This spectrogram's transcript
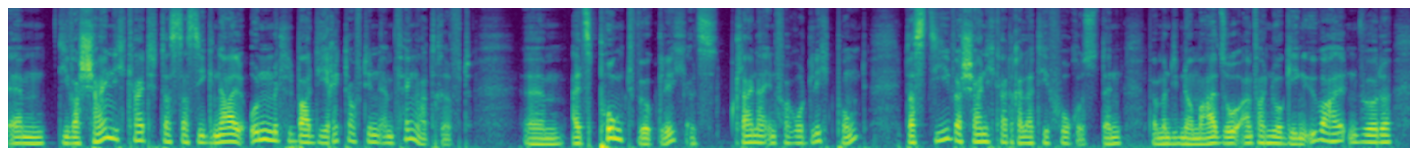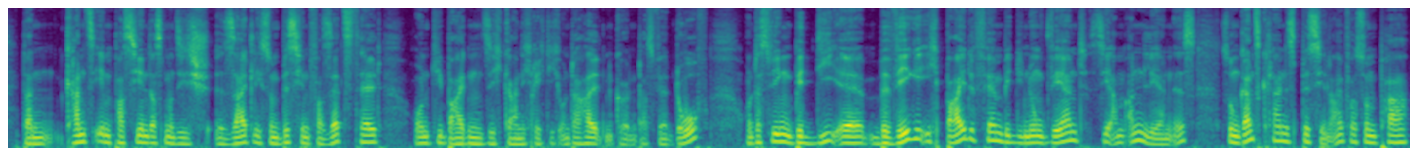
ähm, die Wahrscheinlichkeit, dass das Signal unmittelbar direkt auf den Empfänger trifft, ähm, als Punkt wirklich, als kleiner Infrarotlichtpunkt, dass die Wahrscheinlichkeit relativ hoch ist. Denn wenn man die normal so einfach nur gegenüberhalten würde, dann kann es eben passieren, dass man sie seitlich so ein bisschen versetzt hält und die beiden sich gar nicht richtig unterhalten können. Das wäre doof. Und deswegen äh, bewege ich beide Fernbedienungen, während sie am Anleeren ist, so ein ganz kleines bisschen. Einfach so ein paar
